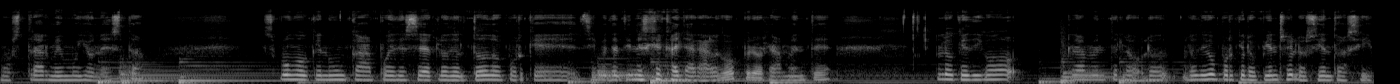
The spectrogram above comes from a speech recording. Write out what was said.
mostrarme muy honesta. Supongo que nunca puede serlo del todo porque siempre te tienes que callar algo, pero realmente lo que digo realmente lo, digo porque lo pienso y lo siento así.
